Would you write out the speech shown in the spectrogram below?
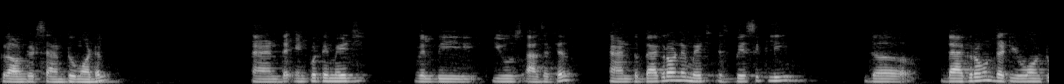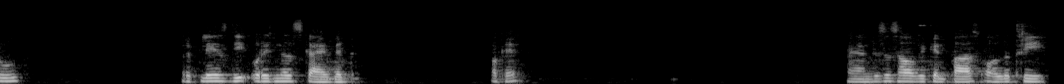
grounded SAM2 model. And the input image will be used as it is. And the background image is basically the background that you want to replace the original sky with. Okay and this is how we can pass all the three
